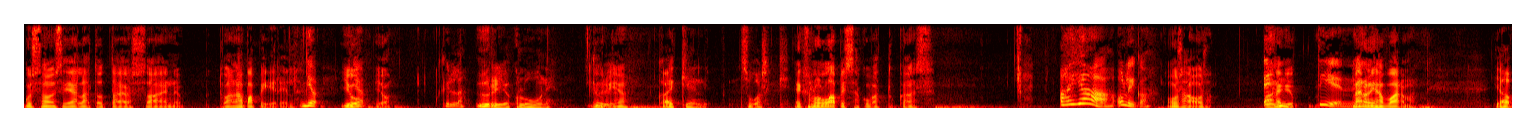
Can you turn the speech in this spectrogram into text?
kun se on siellä tota, jossain tuolla napapiirillä? Joo, Joo, joo. joo. Kyllä. Yrjö Kluuni, Kyllä. kaikkien suosikki. Eikö se ollut Lapissa kuvattu kanssa? Ah jaa, oliko? Osa, osa. Ainakin, tiennyt. Mä en ole ihan varma. Ja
